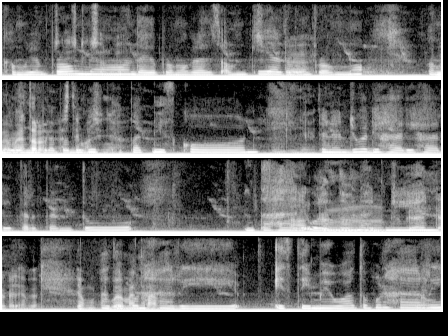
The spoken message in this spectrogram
Kemudian promo entah itu promo gratis ongkir ataupun promo pembelian beberapa bibit dapat diskon. Dan juga di hari-hari tertentu entah hari ulang tahun admin ada kayaknya mbak. Yang 2 ataupun meteran. hari istimewa ataupun hari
